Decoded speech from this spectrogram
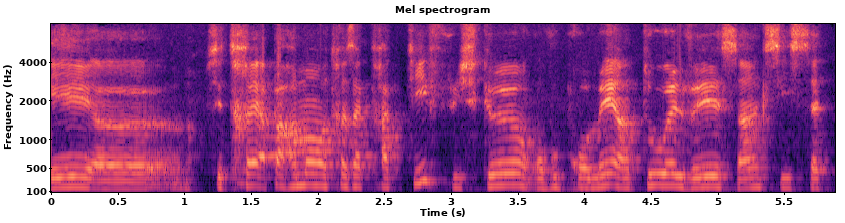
et euh, c'est très, apparemment très attractif puisque on vous promet un taux élevé, 5, 6, 7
